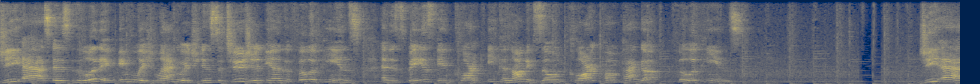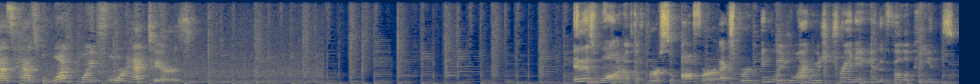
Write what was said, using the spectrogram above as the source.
GS is the leading English language institution in the Philippines and is based in Clark Economic Zone, Clark, Pampanga, Philippines. GS has 1.4 hectares. It is one of the first to offer expert English language training in the Philippines.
